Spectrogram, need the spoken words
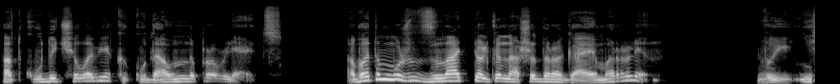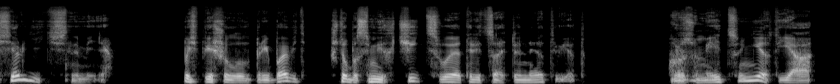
откуда человек и куда он направляется. Об этом может знать только наша дорогая Марлен. Вы не сердитесь на меня? Поспешил он прибавить, чтобы смягчить свой отрицательный ответ. Разумеется, нет. Я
